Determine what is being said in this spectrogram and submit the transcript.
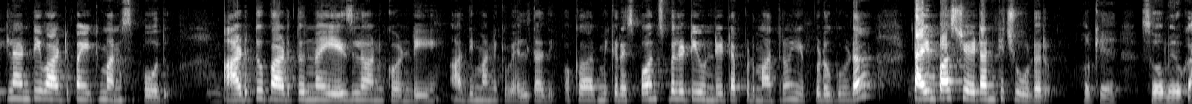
ఇట్లాంటి వాటిపైకి మనసు పోదు. ఆడుతూ పాడుతున్న ఏజ్లో అనుకోండి అది మనకి వెళ్తుంది. ఒక మీకు రెస్పాన్సిబిలిటీ ఉండేటప్పుడు మాత్రం ఎప్పుడు కూడా టైం పాస్ చేయడానికి చూడరు. ఓకే. సో మీరు ఒక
